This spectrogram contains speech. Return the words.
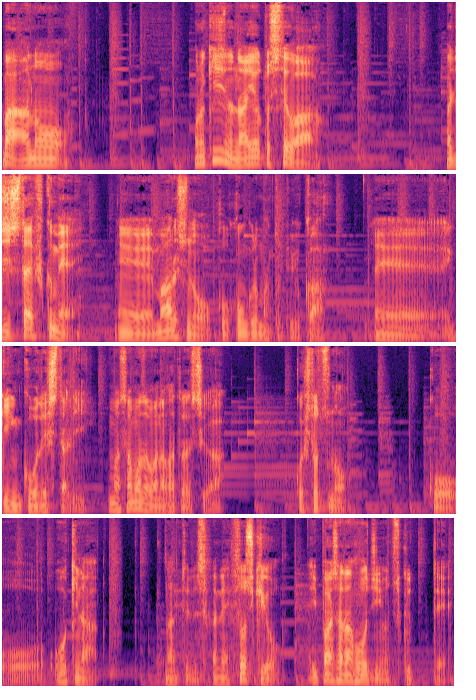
まあ、あの、この記事の内容としては、まあ、自治体含め、えーまあ、ある種のこうコングルマットというか、えー、銀行でしたり、まあ、様々な方たちが、こう一つの、こう、大きな、なんていうんですかね、組織を、一般社団法人を作って、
